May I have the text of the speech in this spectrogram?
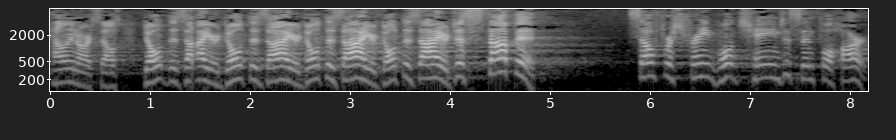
telling ourselves, don't desire, don't desire, don't desire, don't desire. Just stop it. Self restraint won't change a sinful heart.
